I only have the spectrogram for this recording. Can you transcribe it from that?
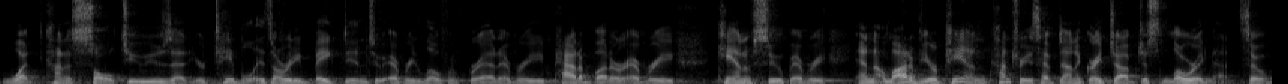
what kind of salt you use at your table, it's already baked into every loaf of bread, every pat of butter, every can of soup every and a lot of european countries have done a great job just lowering that so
